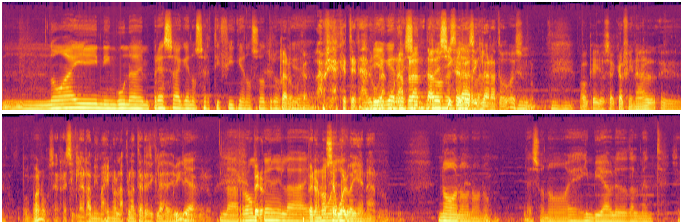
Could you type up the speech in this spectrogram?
No hay ninguna empresa que nos certifique a nosotros. claro, que- habría que tener habría una, que una planta donde se reciclara todo eso. ¿no? Ok, o sea que al final, eh, pues bueno, se reciclará, me imagino, las plantas de reciclaje de vidrio. Pero la rompen pero, la- pero no se vuelve a llenar. ¿no? No, no, no, no. Eso no es inviable totalmente. Sí,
